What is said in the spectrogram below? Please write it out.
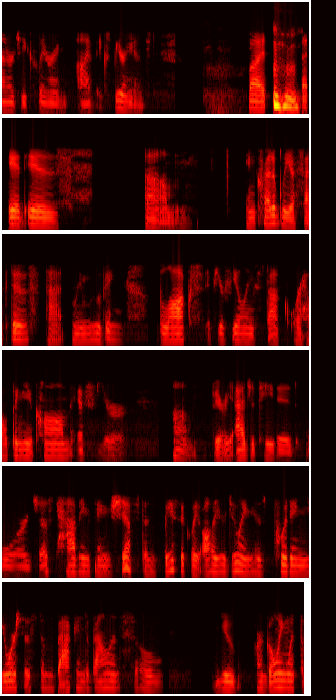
energy clearing I've experienced. But mhm, it is um, incredibly effective at removing blocks if you're feeling stuck or helping you calm if you're um, very agitated or just having things shift. And basically, all you're doing is putting your system back into balance so you are going with the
